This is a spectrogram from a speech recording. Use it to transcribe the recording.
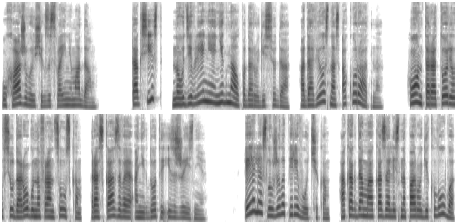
ухаживающих за своими мадам. Таксист на удивление не гнал по дороге сюда, а довез нас аккуратно. Он тараторил всю дорогу на французском, рассказывая анекдоты из жизни. Эля служила переводчиком, а когда мы оказались на пороге клуба,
